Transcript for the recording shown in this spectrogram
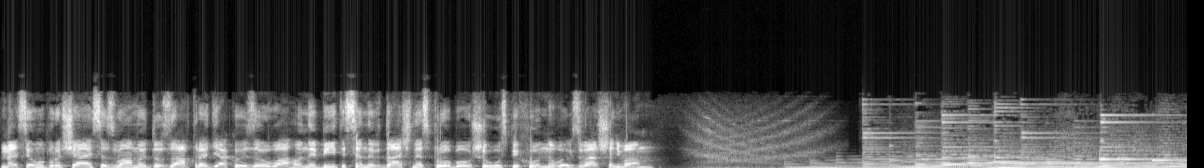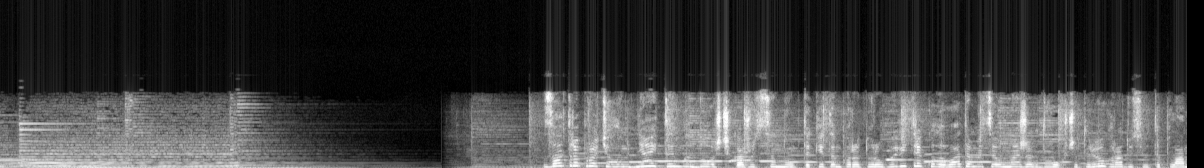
На цьому прощаюся з вами до завтра. Дякую за увагу. Не бійтеся, невдач, не спробувавши успіху. Нових звершень вам. Завтра протягом дня йтиме дощ, кажуть синоптики. Температура повітря коливатиметься в межах 2-4 градусів тепла.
